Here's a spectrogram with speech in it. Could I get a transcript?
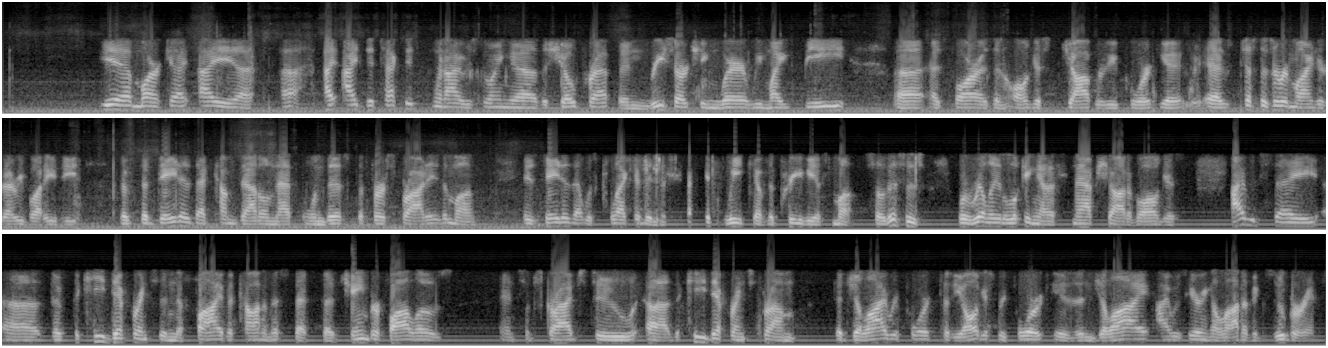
Yeah, Mark, I I, uh, uh, I, I detected when I was doing uh, the show prep and researching where we might be uh, as far as an August job report. Yeah, as just as a reminder to everybody, the, the the data that comes out on that on this the first Friday of the month is data that was collected in the second week of the previous month. So this is we're really looking at a snapshot of August. I would say uh, the, the key difference in the five economists that the chamber follows and subscribes to, uh, the key difference from the July report to the August report is in July, I was hearing a lot of exuberance.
